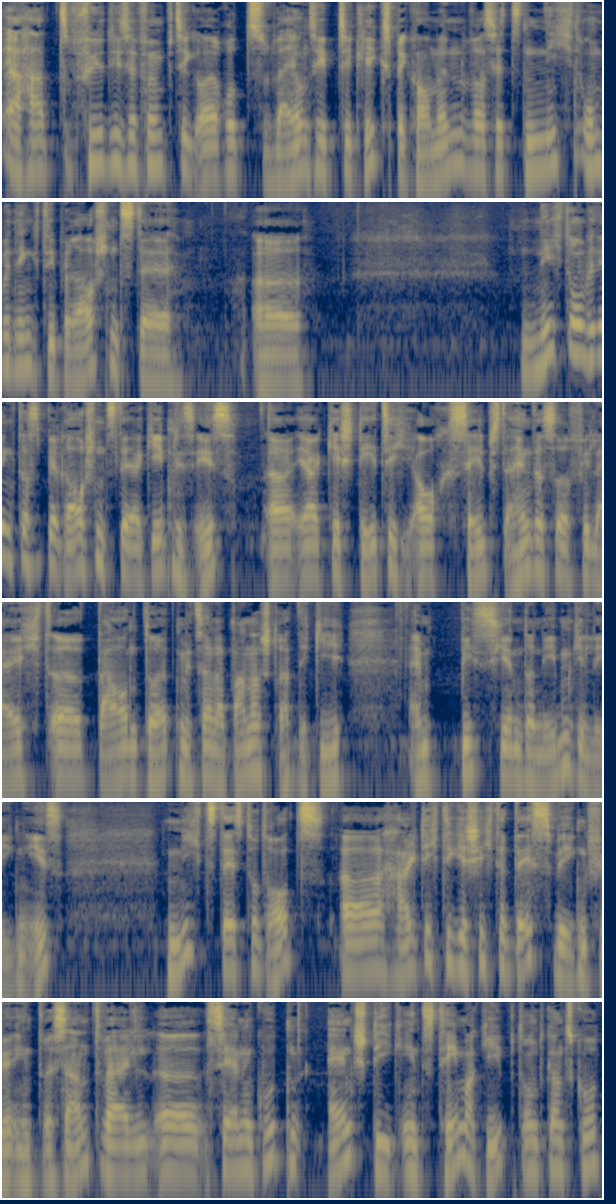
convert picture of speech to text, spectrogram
Er hat für diese 50 Euro 72 Klicks bekommen, was jetzt nicht unbedingt die berauschendste äh, nicht unbedingt das berauschendste Ergebnis ist. Äh, er gesteht sich auch selbst ein, dass er vielleicht äh, da und dort mit seiner Bannerstrategie ein bisschen daneben gelegen ist. Nichtsdestotrotz äh, halte ich die Geschichte deswegen für interessant, weil äh, sie einen guten Einstieg ins Thema gibt und ganz gut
